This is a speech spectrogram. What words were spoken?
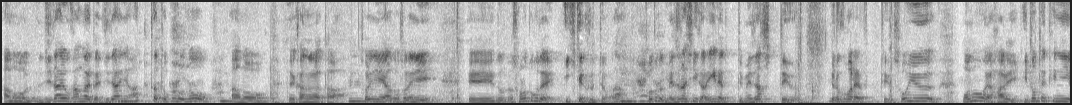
あの時代を考えて時代に合ったところの,、あの考え方、それにあのそれに、えー、そのところで生きてくるっていうのかな、そのところで珍しいからいいねって目指すっていう喜ばれるっていうそういうものをやはり意図的に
